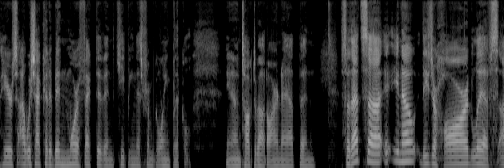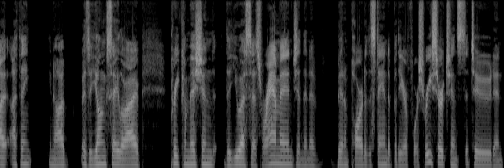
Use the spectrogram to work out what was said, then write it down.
here's I wish I could have been more effective in keeping this from going political, you know, and talked about RNEP and so that's uh you know these are hard lifts. I I think you know I as a young sailor I pre-commissioned the USS Ramage and then have been a part of the stand up of the Air Force Research Institute and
